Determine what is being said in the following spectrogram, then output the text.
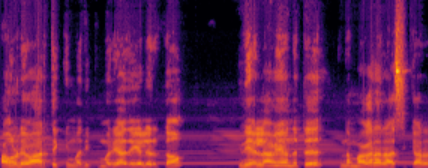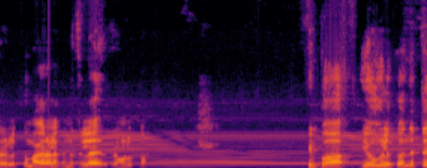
அவங்களுடைய வார்த்தைக்கு மதிப்பு மரியாதைகள் இருக்கும். இது எல்லாமே வந்துட்டு இந்த மகர ராசிக்காரர்களுக்கும் மகர லக்னத்தில் இருக்கிறவங்களுக்கும். இப்போ இவங்களுக்கு வந்துட்டு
